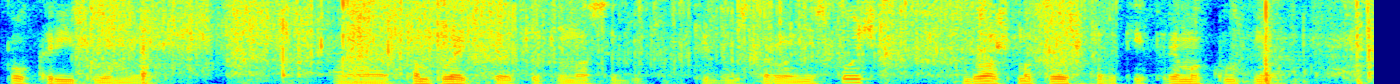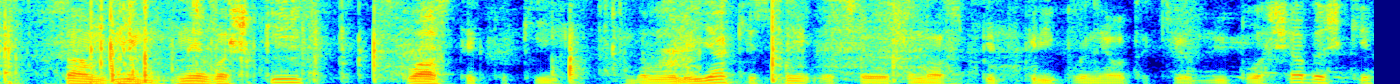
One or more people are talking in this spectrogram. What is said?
по кріпленню. Е, В комплекті тут у нас ідуть такий двосторонній скотч, два шматочка таких прямокутних. Сам він не важкий, пластик такий доволі якісний. Оце от у нас підкріплення отакі от дві площадочки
